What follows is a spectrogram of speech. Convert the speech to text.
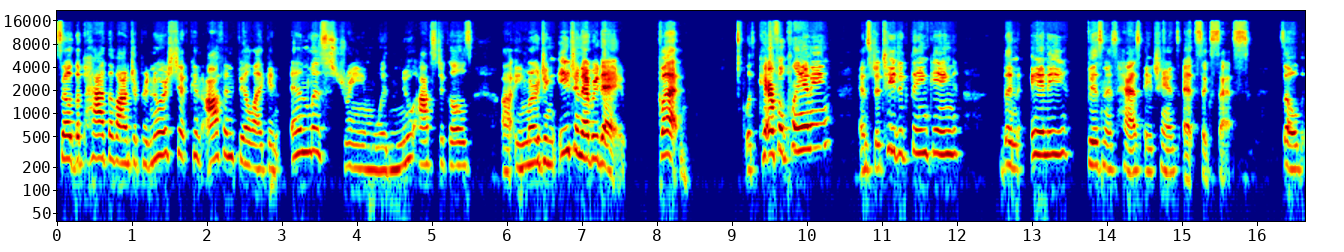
So, the path of entrepreneurship can often feel like an endless stream with new obstacles uh, emerging each and every day. But with careful planning and strategic thinking, then any business has a chance at success. So,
